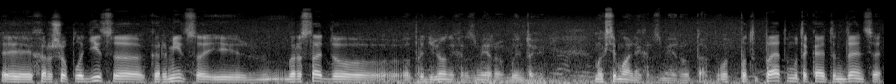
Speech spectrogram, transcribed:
э, хорошо плодиться, кормиться и вырастать до определенных размеров, будем так максимальных размеров. Вот так. Вот поэтому такая тенденция.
